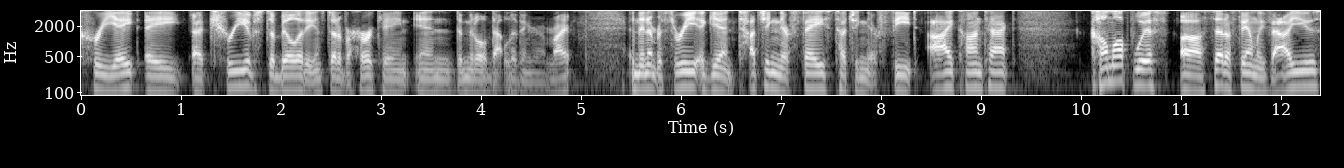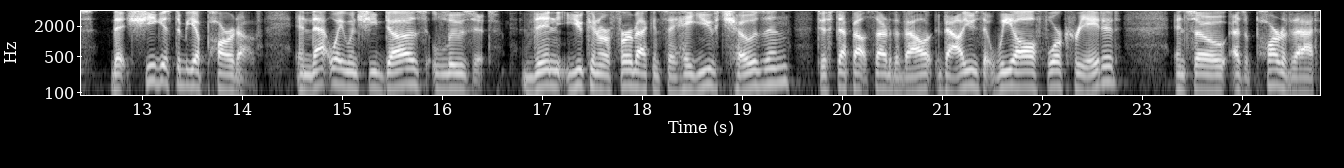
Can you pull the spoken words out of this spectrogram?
create a, a tree of stability instead of a hurricane in the middle of that living room. Right. And then number three, again, touching their face, touching their feet, eye contact come up with a set of family values that she gets to be a part of. And that way, when she does lose it, then you can refer back and say, hey, you've chosen to step outside of the val- values that we all four created. And so, as a part of that,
